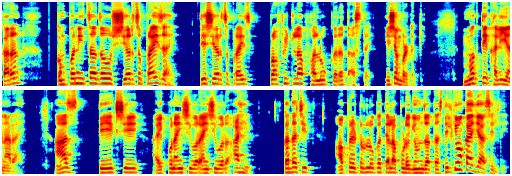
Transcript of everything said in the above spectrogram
कारण कंपनीचा जो शेअरचं प्राईज आहे ते शेअरचं प्राईज प्रॉफिटला फॉलो करत असतंय. हे शंभर टक्के. मग ते खाली येणार आहे. आज ते एकशे एकोणऐंशीवर ऐंशीवर आहे. कदाचित ऑपरेटर लोक त्याला पुढं घेऊन जात असतील किंवा काय जे असेल ते.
